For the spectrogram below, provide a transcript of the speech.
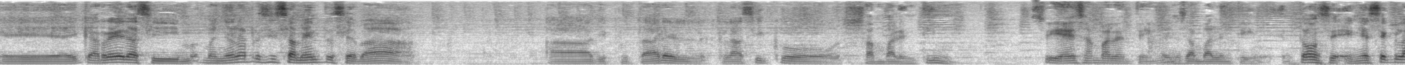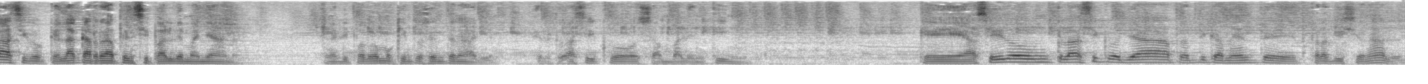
Eh, hay carreras y ma- mañana precisamente se va a disputar el clásico San Valentín. Sí, es San Valentín. En San Valentín. Entonces, en ese clásico, que es la carrera principal de mañana, en el Hipódromo Quinto Centenario, el clásico San Valentín, que ha sido un clásico ya prácticamente tradicional.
